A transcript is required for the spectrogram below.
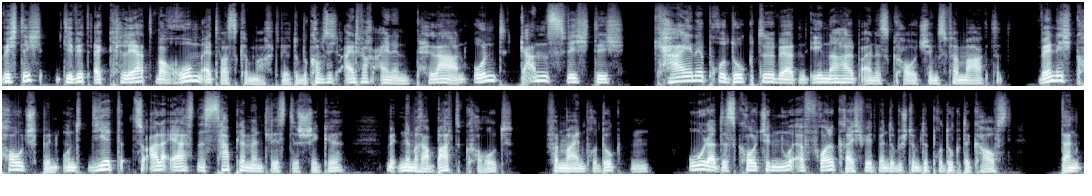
Wichtig, dir wird erklärt, warum etwas gemacht wird. Du bekommst nicht einfach einen Plan. Und ganz wichtig, keine Produkte werden innerhalb eines Coachings vermarktet. Wenn ich Coach bin und dir zuallererst eine Supplement-Liste schicke mit einem Rabattcode von meinen Produkten oder das Coaching nur erfolgreich wird, wenn du bestimmte Produkte kaufst, dann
